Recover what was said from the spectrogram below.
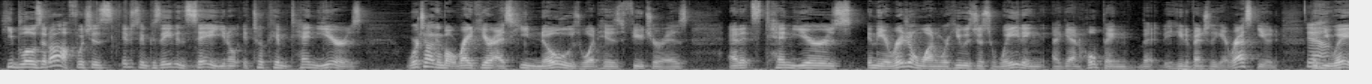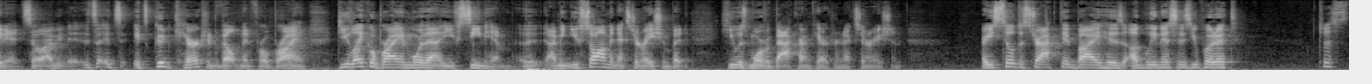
he blows it off, which is interesting because they even say, you know, it took him ten years. We're talking about right here as he knows what his future is and it's 10 years in the original one where he was just waiting again hoping that he'd eventually get rescued but Yeah. he waited. So i mean it's it's it's good character development for o'brien. Do you like o'brien more than you've seen him? Uh, i mean you saw him in next generation but he was more of a background character in next generation. Are you still distracted by his ugliness as you put it? Just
